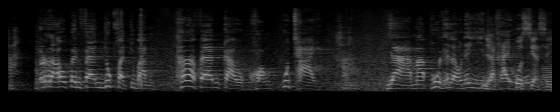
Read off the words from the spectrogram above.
ค่ะ เราเป็นแฟนยุคปัจจุบัน ถ้าแฟนเก่าของผู้ชาย ค่ะ อย่ามาพูดให้เราได้ยินอย่าระคายหูพูดเสียดสี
